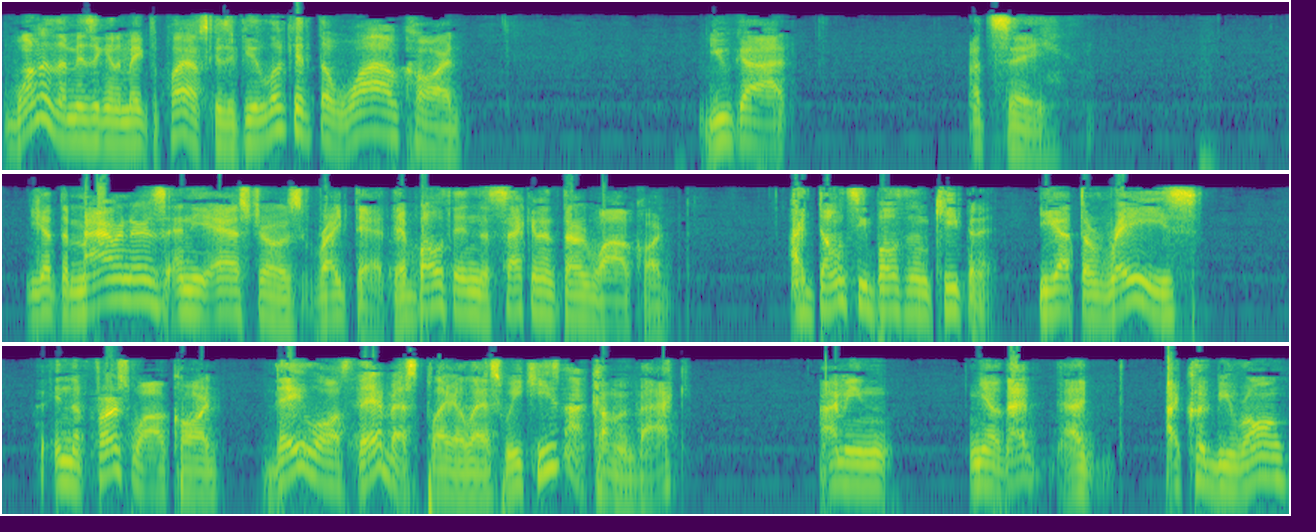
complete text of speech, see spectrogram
one of them isn't going to make the playoffs because if you look at the wild card, you got let's see. You got the Mariners and the Astros right there. They're both in the second and third wild card. I don't see both of them keeping it. You got the Rays in the first wild card. They lost their best player last week. He's not coming back. I mean, you know that I I could be wrong.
